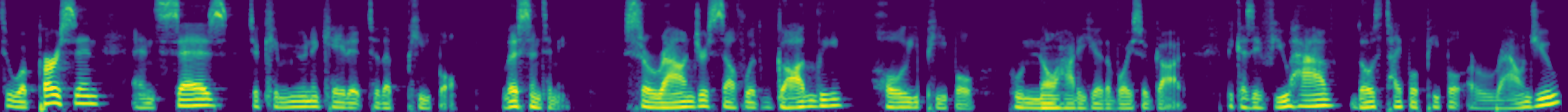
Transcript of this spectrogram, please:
to a person, and says to communicate it to the people. Listen to me. Surround yourself with godly, holy people who know how to hear the voice of God because if you have those type of people around you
